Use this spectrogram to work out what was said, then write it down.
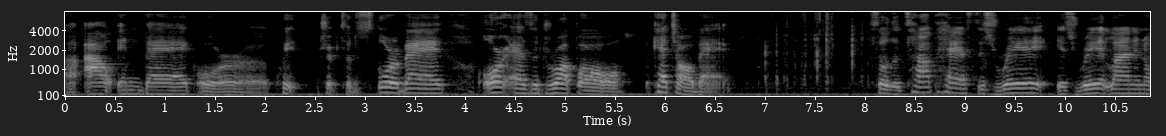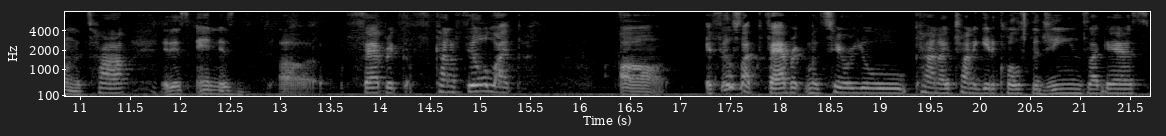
a out in bag or a quick trip to the store bag or as a drop all catch all bag. So the top has this red, it's red lining on the top. It is in this uh, fabric, kind of feel like, uh, it feels like fabric material, kind of trying to get it close to jeans, I guess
